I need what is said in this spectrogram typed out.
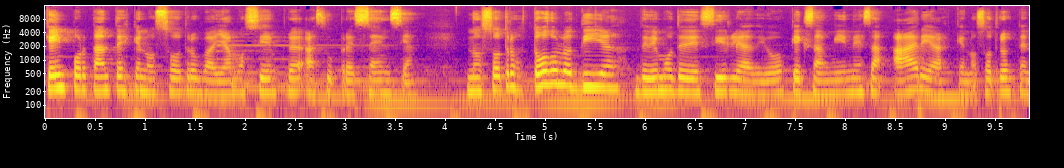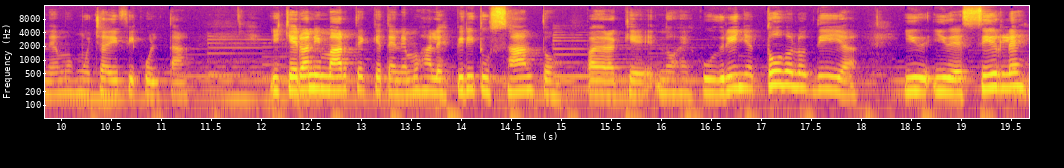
Qué importante es que nosotros vayamos siempre a su presencia. Nosotros todos los días debemos de decirle a Dios que examine esa área que nosotros tenemos mucha dificultad. Y quiero animarte que tenemos al Espíritu Santo para que nos escudriñe todos los días y, y decirle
